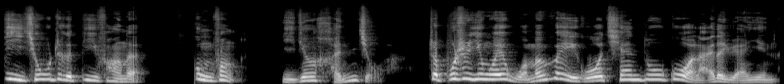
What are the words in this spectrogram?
地丘这个地方的供奉已经很久了，这不是因为我们魏国迁都过来的原因呢，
